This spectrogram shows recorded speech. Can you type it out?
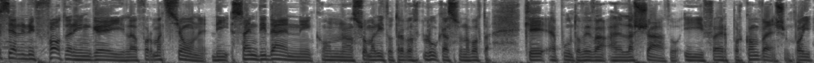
Questi erano i Fothering Gay, la formazione di Sandy Denny con suo marito Trevor Lucas una volta che appunto aveva eh, lasciato i Fairport Convention. Poi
